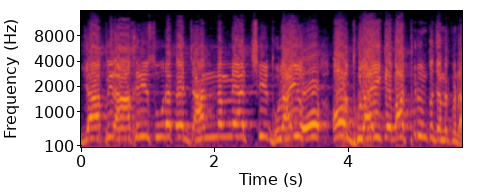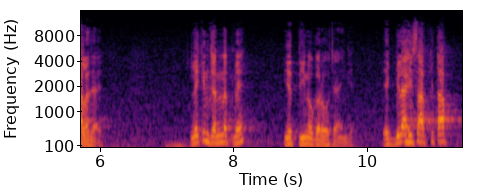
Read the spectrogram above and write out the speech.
या फिर आखिरी सूरत है, जहन्नम में अच्छी धुलाई हो और धुलाई के बाद फिर उनको जन्नत में डाला जाए। लेकिन जन्नत में ये तीनों गर हो जाएँगे। एक बिला हिसाब किताब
